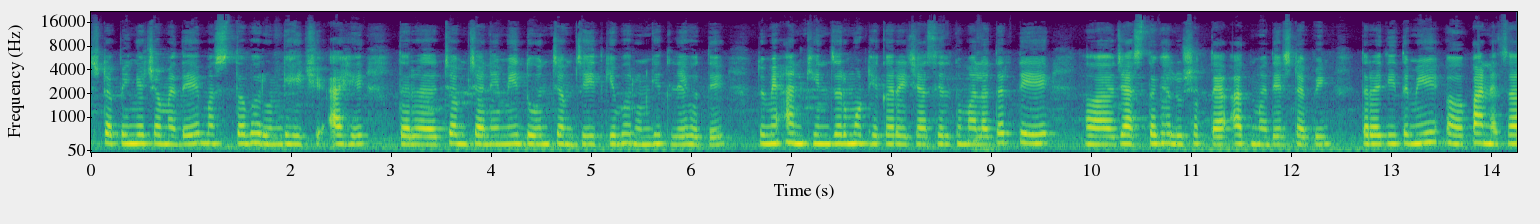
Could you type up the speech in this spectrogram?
स्टफिंग याच्यामध्ये मस्त भरून घ्यायचे आहे. तर चमच्याने मी दोन चमचे इतके भरून घेतले होते. तुम्ही आणखीन जर मोठे करायचे असेल तुम्हाला तर ते जास्त घालू शकता आतमध्ये स्टफिंग तर तिथं मी पाण्याचा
